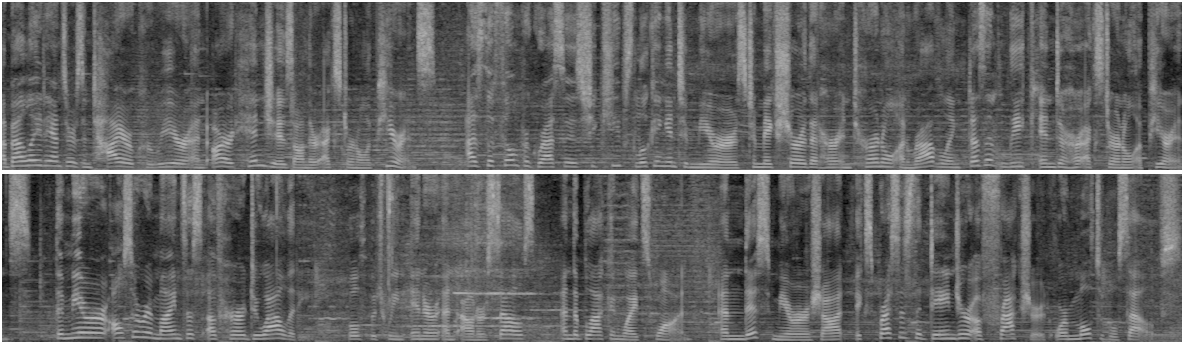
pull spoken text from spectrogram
A ballet dancer's entire career and art hinges on their external appearance. As the film progresses, she keeps looking into mirrors to make sure that her internal unraveling doesn't leak into her external appearance. The mirror also reminds us of her duality, both between inner and outer selves, and the black and white swan. And this mirror shot expresses the danger of fractured or multiple selves.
